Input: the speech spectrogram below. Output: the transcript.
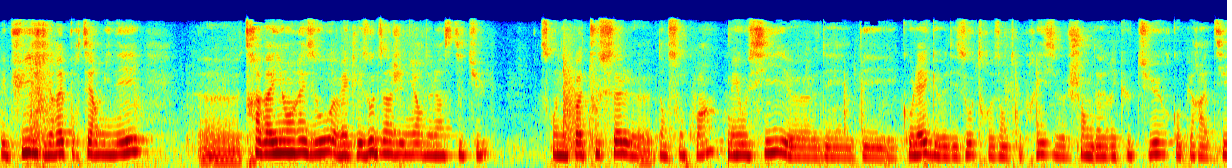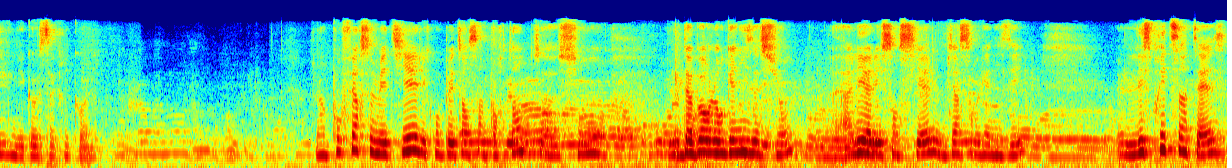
Et puis, je dirais pour terminer, euh, travailler en réseau avec les autres ingénieurs de l'Institut, parce qu'on n'est pas tout seul euh, dans son coin, mais aussi euh, des, collègues des autres entreprises, chambres d'agriculture, coopératives, négoces agricoles. Pour faire ce métier, les compétences importantes sont d'abord l'organisation, aller à l'essentiel, bien s'organiser, l'esprit de synthèse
